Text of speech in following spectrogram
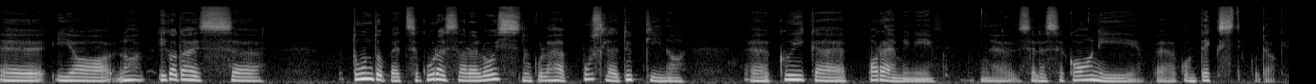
Äh, ja noh, igatahes äh, tundub, et see Kuressaare loss nagu läheb pusletükina kõige paremini sellesse kaani äh, konteksti kuidagi.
